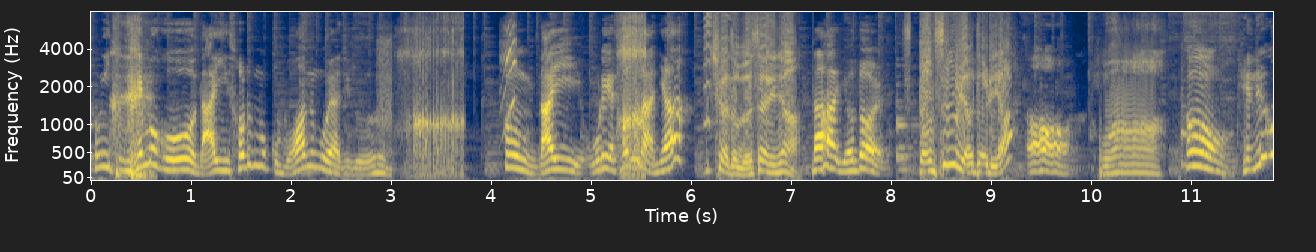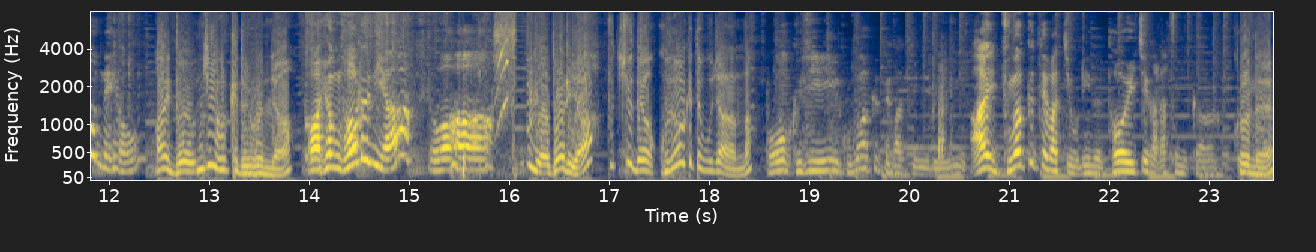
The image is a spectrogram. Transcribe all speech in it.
형이 좀 해먹어 나이 서른 먹고 뭐 하는 거야 지금 형 나이 올해 서른 아니야? 후추야 너 몇 살이냐? 나 여덟 너 스물여덟이야? 어 형 와. 개 늙었네 형 아니 너 언제 그렇게 늙었냐? 아형 서른이야? 와 스물여덟이야? 후추 내가 고등학교 때 보지 않았나? 어, 그지. 고등학교 때 봤지, 우리. 아니, 중학교 때 봤지, 우리는. 더 일찍 알았으니까. 그러네.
